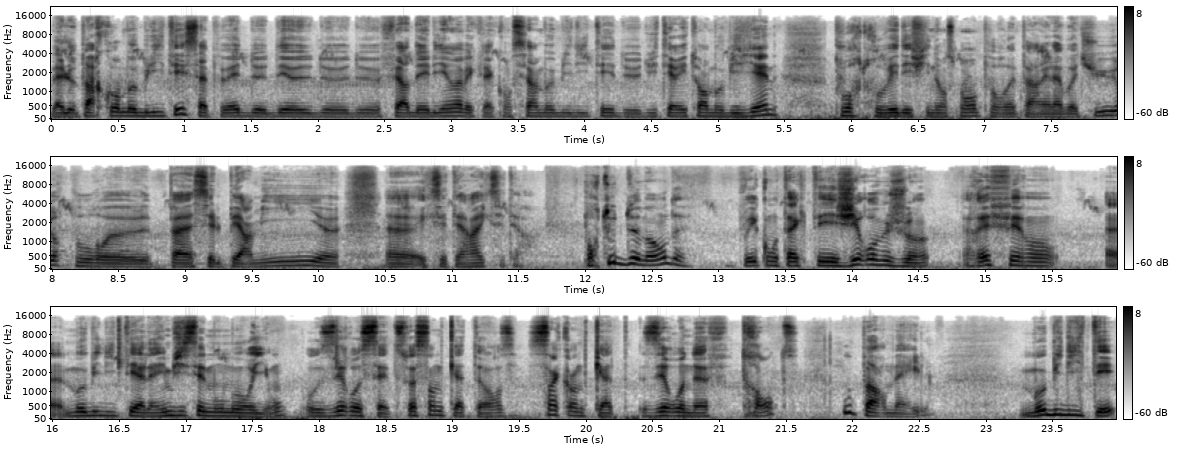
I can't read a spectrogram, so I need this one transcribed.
bah, le parcours mobilité. Ça peut être de, faire des liens avec la concert mobilité du territoire mobilienne pour trouver des financements pour réparer la voiture, pour euh, passer le permis, etc., euh, etc. Pour toute demande, vous pouvez contacter Jérôme Juin, référent mobilité à la MJC de Montmorillon au 07 74 54 09 30 ou par mail mobilité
